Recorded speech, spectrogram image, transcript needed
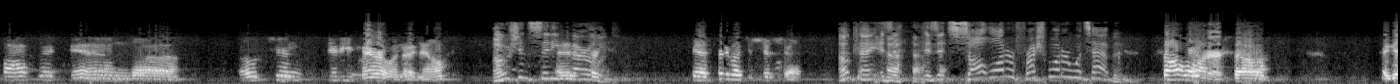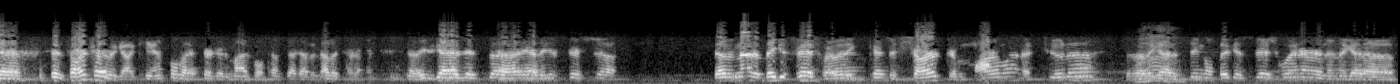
Classic and uh, Ocean City, Maryland right now. Ocean City, And it's Maryland. pretty- yeah, it's pretty much a shit show. Okay, is it is it saltwater, freshwater? What's happening? Saltwater, so I guess since our tournament got canceled, I figured I might as well come check out another tournament. So these guys, it's uh, yeah, they just fish. Uh, doesn't matter the biggest fish, whether they can catch a shark or marlin, a tuna. So they got a single biggest fish winner, and then they got a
